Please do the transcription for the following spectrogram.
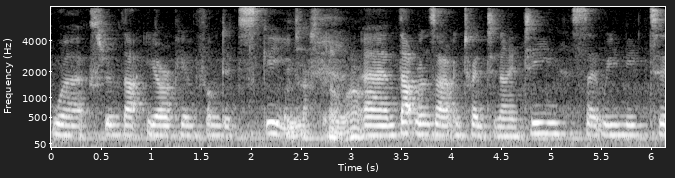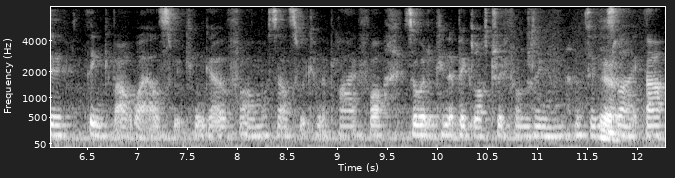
work through that European funded scheme. Fantastic. Oh wow. Um, that runs out in 2019, so we need to think about what else we can go for and what else we can apply for. So we're looking at big lottery funding and, and things Yeah. like that.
